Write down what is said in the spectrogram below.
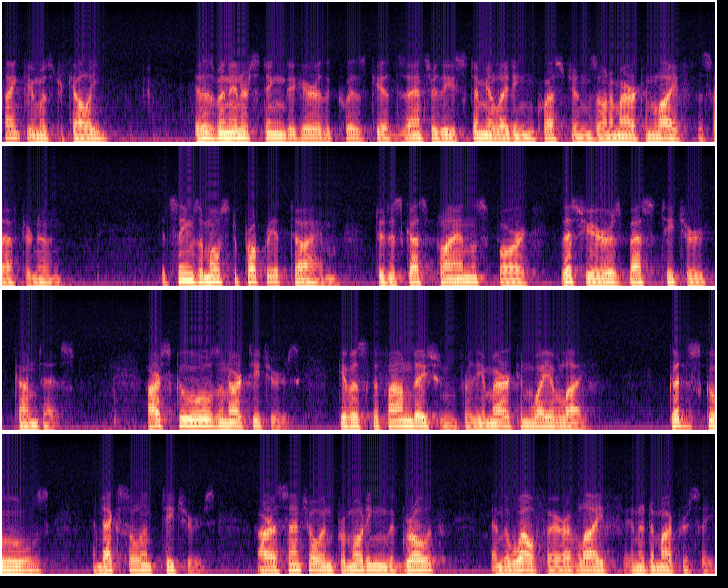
Thank you, Mr. Kelly. It has been interesting to hear the quiz kids answer these stimulating questions on American life this afternoon. It seems a most appropriate time to discuss plans for this year's Best Teacher contest. Our schools and our teachers give us the foundation for the American way of life. Good schools and excellent teachers are essential in promoting the growth and the welfare of life in a democracy.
